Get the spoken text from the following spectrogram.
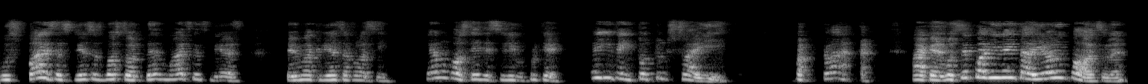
Os pais das crianças gostam até mais que as crianças. Teve uma criança que falou assim: Eu não gostei desse livro, por quê? Ele inventou tudo isso aí. Ah, quer dizer, você pode inventar e eu não posso, né?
